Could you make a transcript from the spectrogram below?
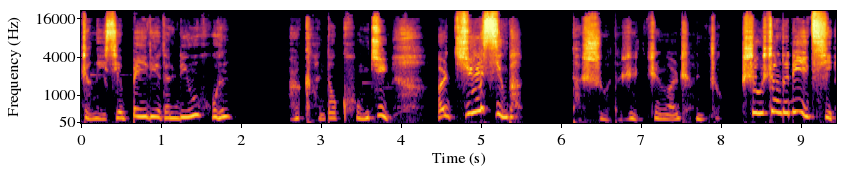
让那些卑劣的灵魂而感到恐惧，而觉醒吧。他说的认真而沉重，手上的力气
